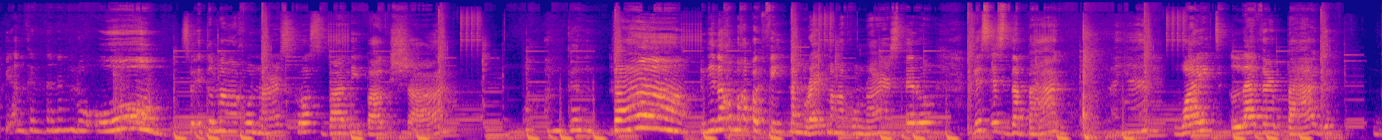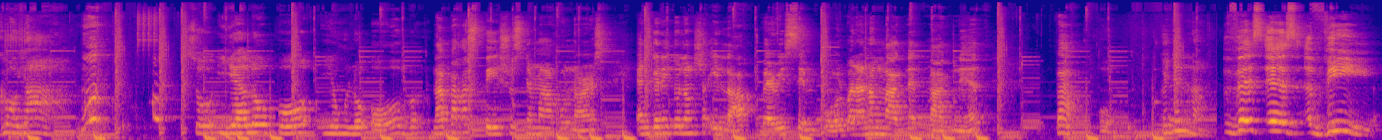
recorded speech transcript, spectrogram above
Grabe, ang ganda ng loob! So ito mga kunars, crossbody bag siya. Oh, ang ganda! Hindi na ako makapag-think ng right mga kunars, pero this is the bag. Ayan. White leather bag. Goya! So, yellow po yung loob. Napaka-spacious niya mga kunars. And ganito lang siya i-lock. Very simple. Wala nang magnet-magnet. Pa, oh. Ganyan lang. This is the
